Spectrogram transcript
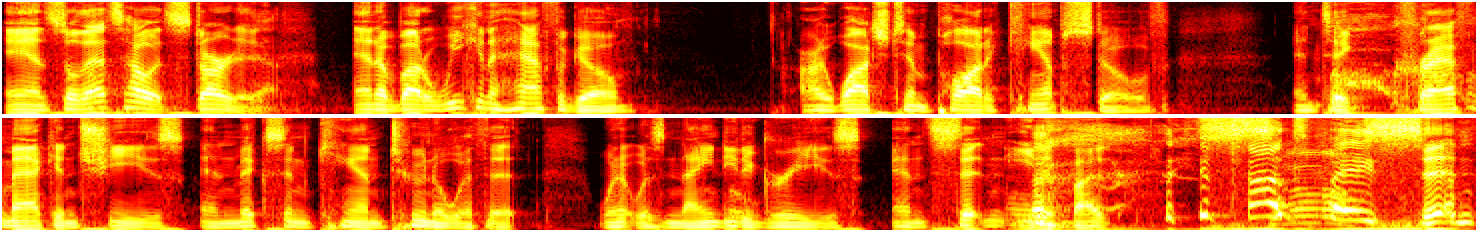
And so that's how it started. Yeah. and about a week and a half ago I watched him pull out a camp stove and take Kraft mac and cheese and mix in canned tuna with it when it was 90 degrees and sit and eat it by Todd's face. sit and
